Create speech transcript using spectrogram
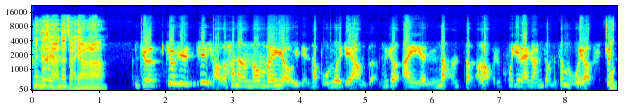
那你想让他咋样啊？就就是至少的话，他能不能温柔一点？他不会这样子。他说：“哎呀，你怎么怎么老是哭鸡来着？你怎么这么不要？就我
